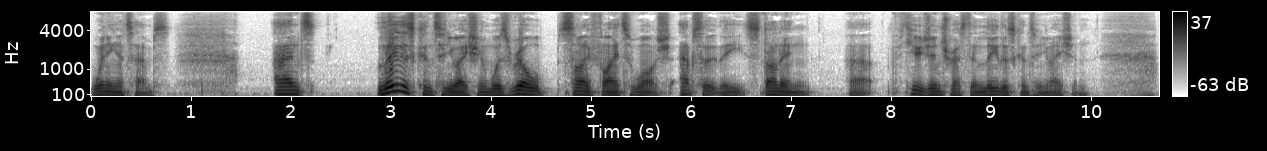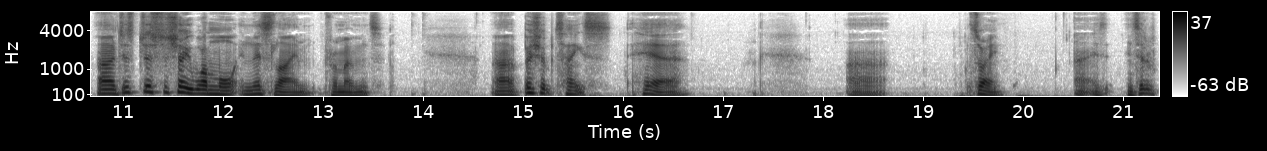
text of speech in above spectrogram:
winning attempts. And Leela's continuation was real sci-fi to watch. Absolutely stunning. Uh, huge interest in Leela's continuation. Uh, just just to show you one more in this line for a moment. Uh, Bishop takes here. Uh, sorry. Uh, instead of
